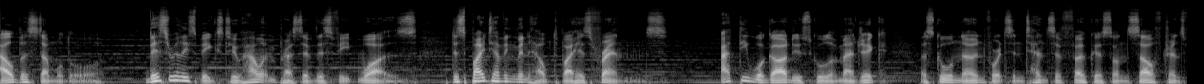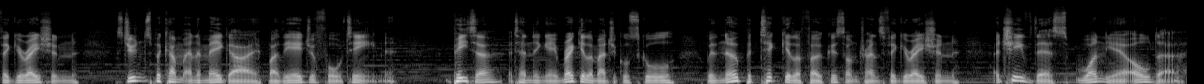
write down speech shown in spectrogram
Albus Dumbledore. This really speaks to how impressive this feat was, despite having been helped by his friends. At the Wagadu School of Magic, a school known for its intensive focus on self transfiguration, students become animagi by the age of 14. Peter, attending a regular magical school with no particular focus on transfiguration, achieved this one year older.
